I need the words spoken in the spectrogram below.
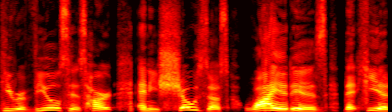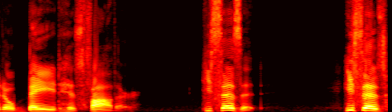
He reveals his heart and he shows us why it is that he had obeyed his father. He says it. He says,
